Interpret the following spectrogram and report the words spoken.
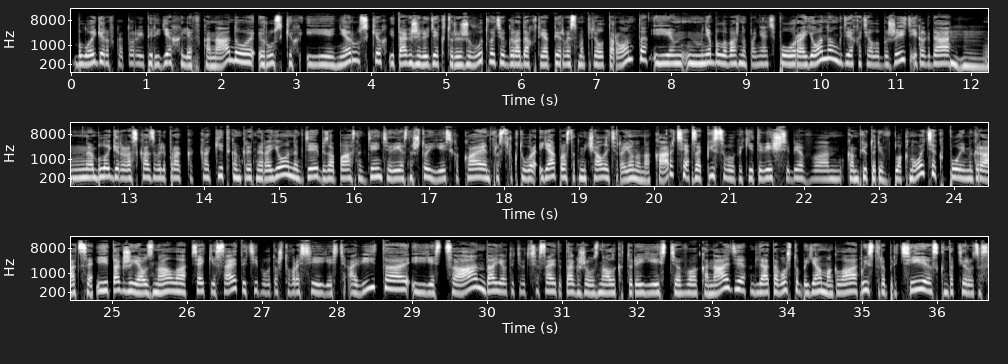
блогеров, которые переехали в Канаду, и русских, и нерусских, и также людей, которые живут в этих городах. Вот я первая смотрела Торонто, и мне было важно понять по районам, где я хотела бы жить, и когда mm-hmm. блогеры рассказывали про какие-то конкретные районы, где безопасно, где интересно, что есть, какая инфраструктура, я просто отмечала эти районы на карте, записывала какие-то вещи себе в компьютере в блокнотик по иммиграции. И также я узнала всякие сайты, типа вот то, что в России есть Авито и есть ЦИАН, да, я вот эти вот все сайты также узнала, которые есть в Канаде, для того, чтобы я могла быстро прийти, сконтактироваться с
